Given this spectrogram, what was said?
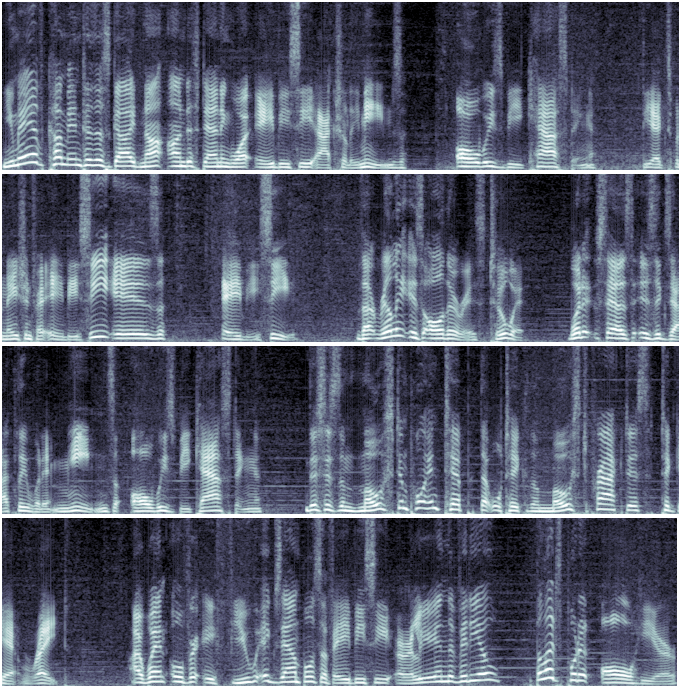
You may have come into this guide not understanding what ABC actually means. Always be casting. The explanation for ABC is ABC. That really is all there is to it. What it says is exactly what it means, always be casting. This is the most important tip that will take the most practice to get right. I went over a few examples of ABC earlier in the video, but let's put it all here.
